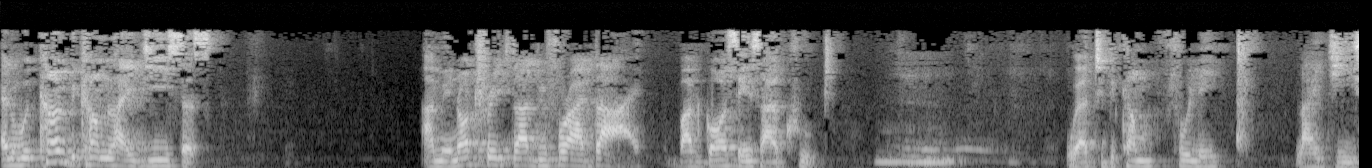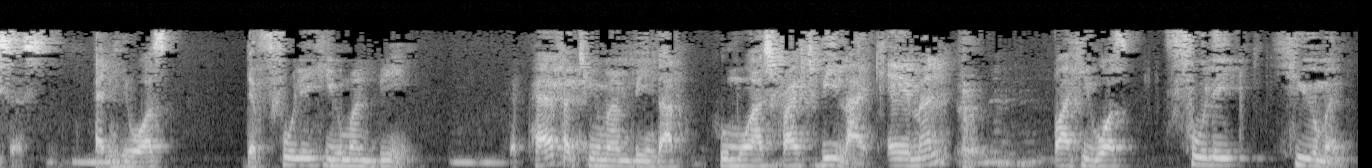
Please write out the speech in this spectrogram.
And we can't become like Jesus. I may not reach that before I die, but God says I could. We are to become fully like Jesus. And he was the fully human being, the perfect human being that whom we aspire to be like. Amen? But he was fully human.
